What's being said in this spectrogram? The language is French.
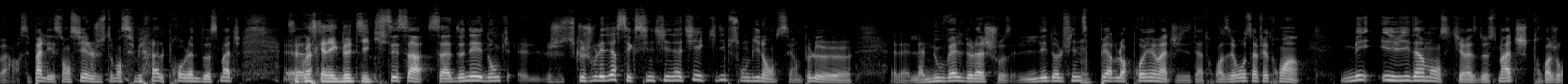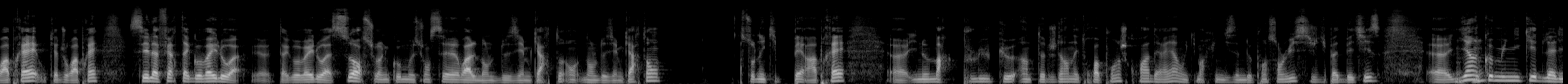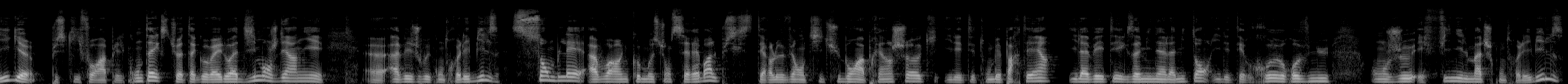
Alors, c'est pas l'essentiel, justement, c'est bien là le problème de ce match. C'est Euh, quoi ce anecdotique c'est ça, ça a donné donc ce que je voulais dire c'est que Cincinnati équilibre son bilan, c'est un peu le la la nouvelle de la chose. Les Dolphins Mm. perdent leur premier match, ils étaient à 3-0, ça fait 3-1. Mais évidemment, ce qui reste de ce match, trois jours après ou quatre jours après, c'est l'affaire Tagovailoa. Euh, Tagovailoa sort sur une commotion cérébrale dans le deuxième carton dans le deuxième carton. Son équipe perd après. Euh, il ne marque plus qu'un touchdown et trois points, je crois, derrière. Donc il marque une dizaine de points sans lui, si je dis pas de bêtises. Euh, Il y a un Mhm. communiqué de la Ligue, puisqu'il faut rappeler le contexte. Tu as Tagovailoa dimanche dernier euh, avait joué contre les Bills, semblait avoir une commotion cérébrale, puisqu'il s'était relevé en titubant après un choc. Il était tombé par terre. Il avait été examiné à la mi-temps. Il était re revenu en jeu et fini le match contre les Bills.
